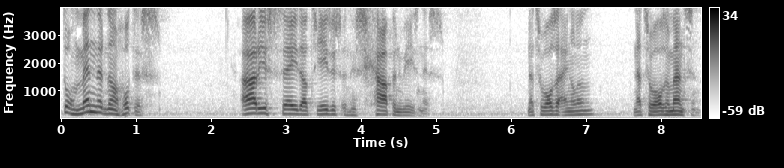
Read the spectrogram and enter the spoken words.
toch minder dan God is. Arius zei dat Jezus een geschapen wezen is. Net zoals de engelen, net zoals de mensen.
